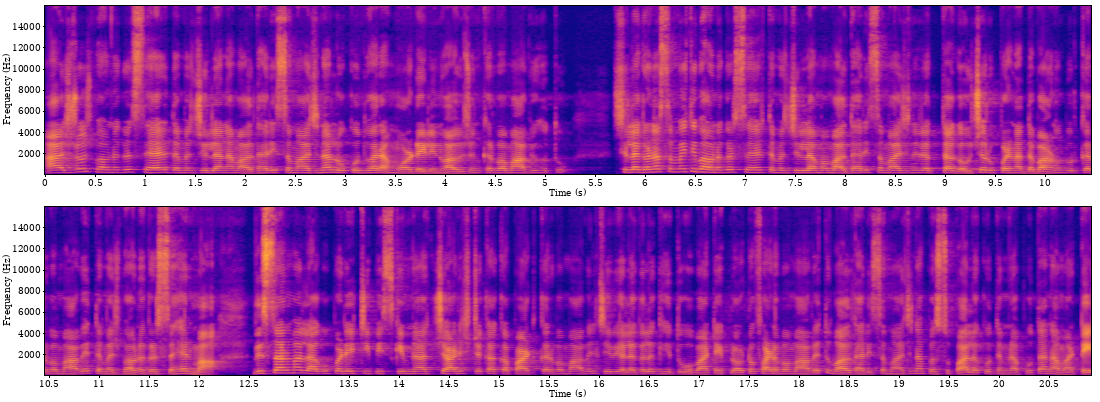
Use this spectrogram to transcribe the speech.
આજરોજ ભાવનગર શહેર તેમજ જિલ્લાના માલધારી સમાજના લોકો દ્વારા મોડ રેલીનું આયોજન કરવામાં આવ્યું હતું. છેલ્લા ઘણા સમયથી ભાવનગર શહેર તેમજ જિલ્લામાં માલધારી સમાજને લગતા ગૌચર ઉપરના દબાણો દૂર કરવામાં આવે તેમજ ભાવનગર શહેરમાં વિસ્તારમાં લાગુ પડે ટીપી સ્કીમના ચાળીસ ટકા કપાટ કરવામાં આવેલ જેવી અલગ અલગ હેતુઓ માટે પ્લોટો ફાળવવામાં આવે તો માલધારી સમાજના પશુપાલકો તેમના પોતાના માટે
